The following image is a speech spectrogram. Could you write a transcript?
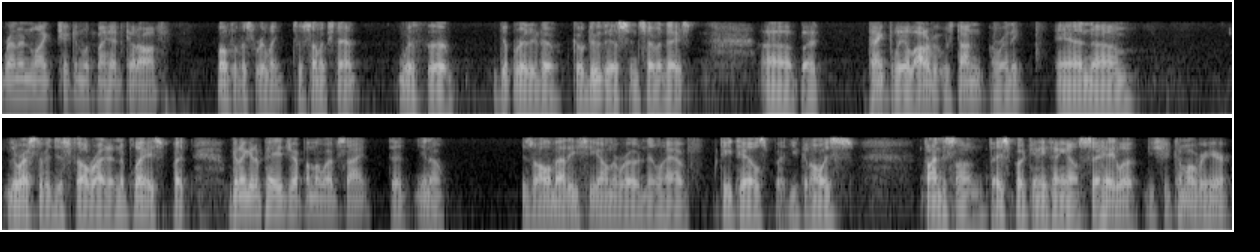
running like chicken with my head cut off. Both of us really, to some extent, with the getting ready to go do this in seven days. Uh, but thankfully, a lot of it was done already, and um, the rest of it just fell right into place. But I'm gonna get a page up on the website that you know is all about EC on the road, and it'll have details. But you can always find us on Facebook, anything else. Say, hey, look, you should come over here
